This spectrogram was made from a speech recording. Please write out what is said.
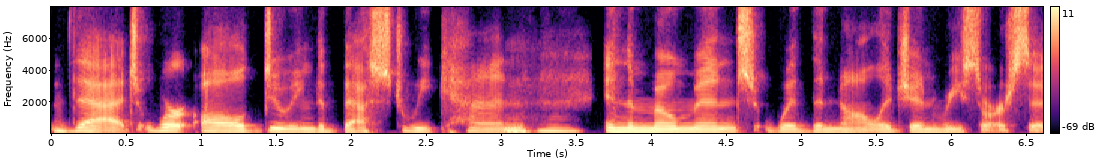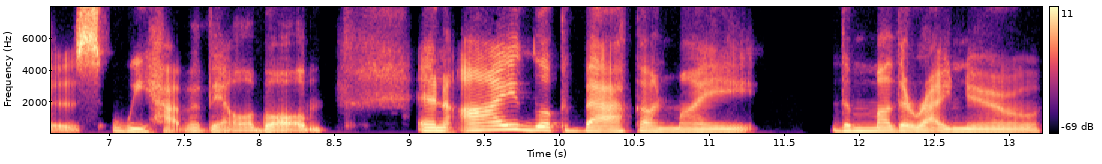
that we're all doing the best we can mm-hmm. in the moment with the knowledge and resources we have available. And I look back on my the mother I knew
